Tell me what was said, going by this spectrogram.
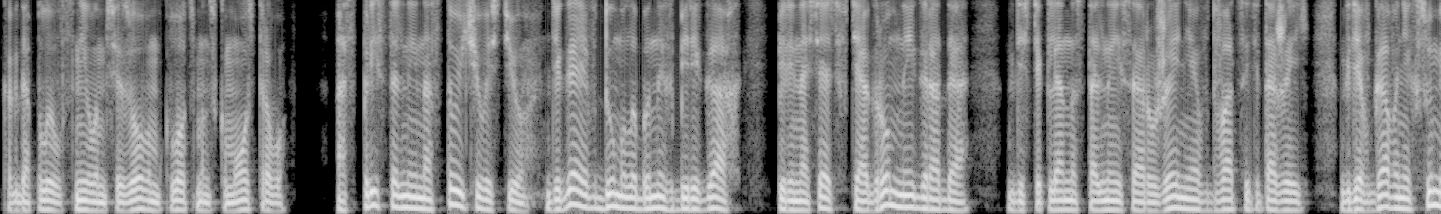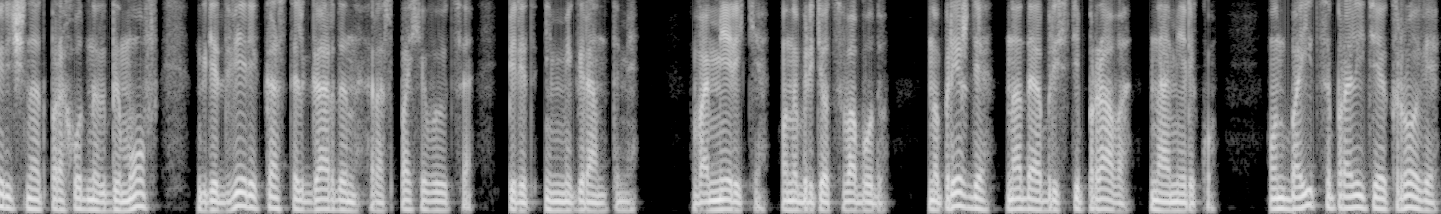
когда плыл с Нилом Сизовым к Лоцманскому острову, а с пристальной настойчивостью Дегаев думал об иных берегах, переносясь в те огромные города — где стеклянно-стальные сооружения в 20 этажей, где в гаванях сумеречно от проходных дымов, где двери Кастель-Гарден распахиваются перед иммигрантами. В Америке он обретет свободу, но прежде надо обрести право на Америку. Он боится пролития крови,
